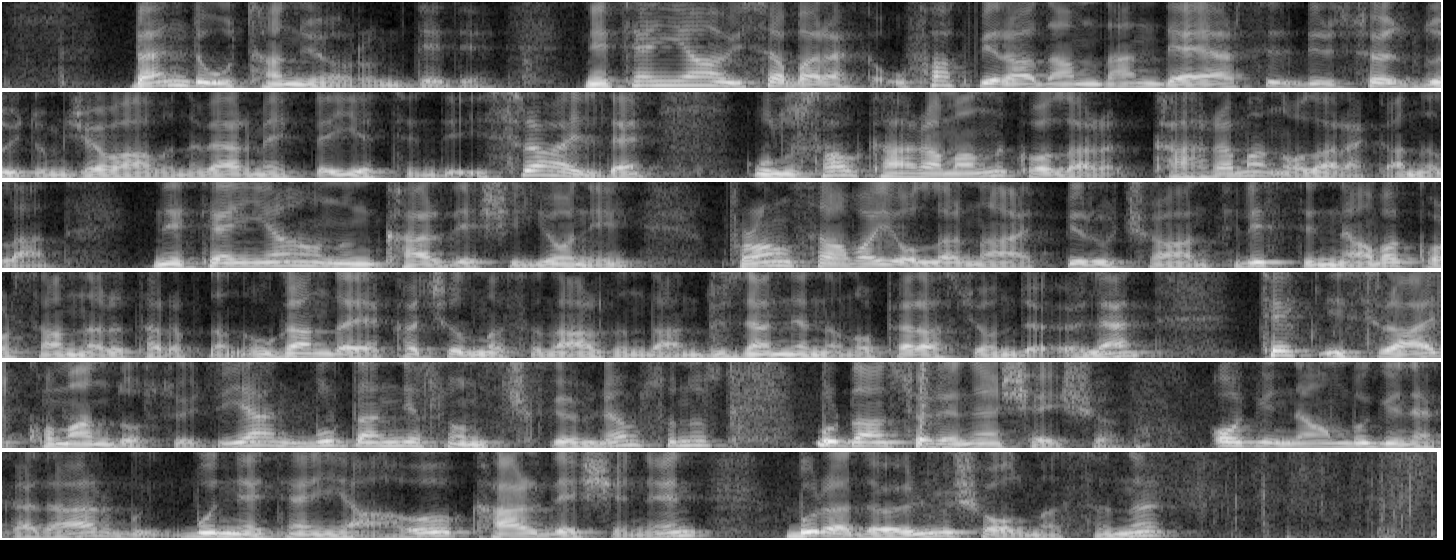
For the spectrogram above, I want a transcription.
Ben de utanıyorum dedi. Netanyahu ise Barak'a ufak bir adamdan değersiz bir söz duydum cevabını vermekle yetindi. İsrail'de ulusal kahramanlık olarak kahraman olarak anılan Netanyahu'nun kardeşi Yoni, Fransa Hava Yolları'na ait bir uçağın Filistinli hava korsanları tarafından Uganda'ya kaçılmasının ardından düzenlenen operasyonda ölen tek İsrail komandosuydu. Yani buradan ne sonuç çıkıyor biliyor musunuz? Buradan söylenen şey şu. O günden bugüne kadar bu, Netanyahu kardeşinin burada ölmüş olmasını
